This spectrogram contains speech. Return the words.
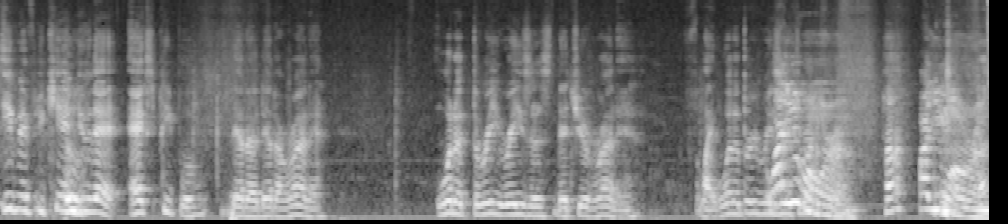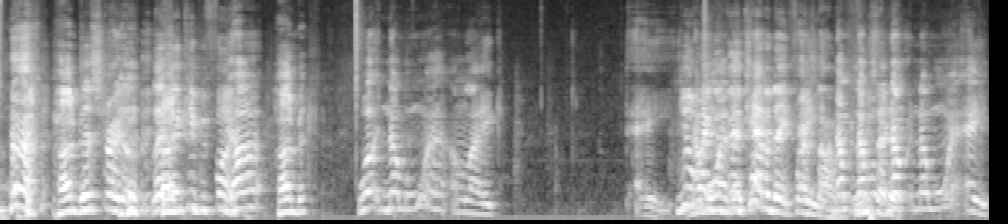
even if you can't Ooh. do that, ask people that are that are running. What are three reasons that you're running? Like, what are three reasons? why you're you want running to run? Huh? Why you want to run? Honda, Just straight up. Let's, let's keep it funny. Huh? Honda. Well, number one, I'm like, hey, You don't number make a good candidate first hey, off. Number, Let me say number, number, number one, hey,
